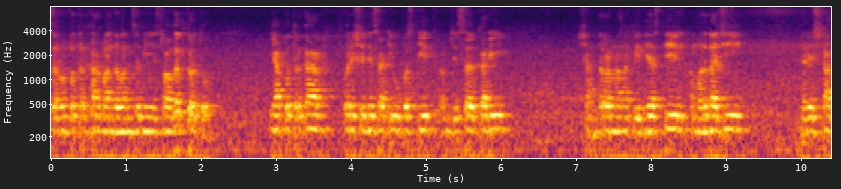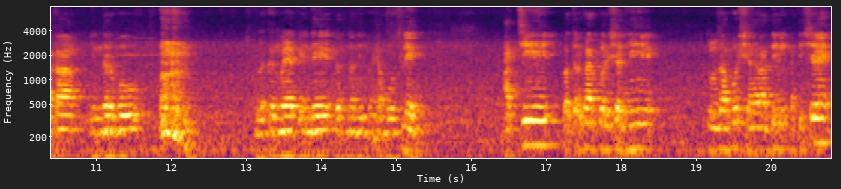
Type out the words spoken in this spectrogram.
सर्व पत्रकार बांधवांचं मी स्वागत करतो. या पत्रकार परिषदेसाठी उपस्थित आमचे सहकारी शांताराम नाना पेंदे असतील अमरदाजी नरेश काका इंदरभाऊ लखनभया पेंदे रत्नदीपया भोसले. आजची पत्रकार परिषद ही तुळजापूर शहरातील अतिशय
